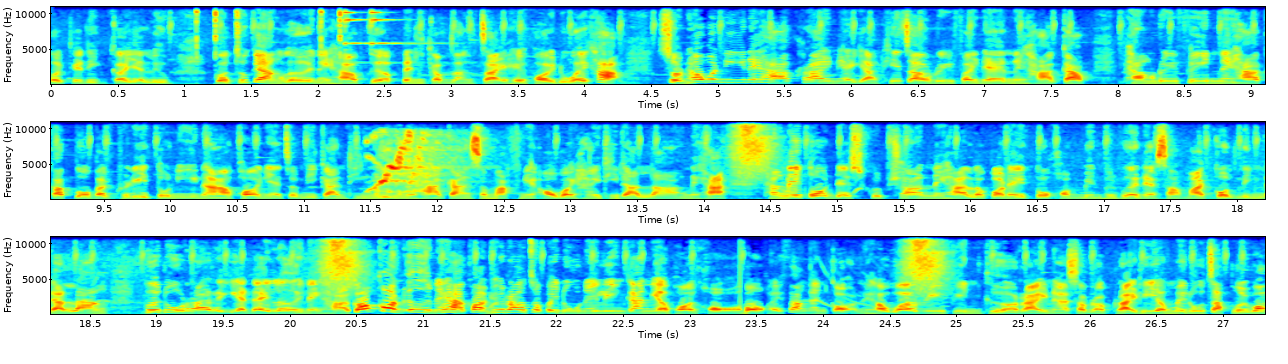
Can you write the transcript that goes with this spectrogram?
กดกระดิ่งก็อย่าลืมกดทุกอย่างเลยนะคะ เพื่อเป็นกำลังใจให้พลอยด้วยค่ะ ส่วนถ้าวันนี้นะคะ ใครเนี่ยอยากที่จะรีไฟแนนซ์นะคะกับทางรีฟินนะคะกับตัวบัตรเครดิตตัวนี้นะพลอยเนี่ยจะมีการทิ้งลิงก์นะคะ การสมัครเนี่ยเอาไว้ให้ที่ด้านล่างนะคะ ทั้งในตัว description นะคะแล้วก็ในตัวคอมเมนต์เพื่อนๆเนี่ยสามารถกดลิงก์ด้านล่าง เพื่อดูรายละเอียดได้เลยนะคะ ก็ก่อนอื่นนะคะ ก่อนที่เราจะไปดูในลิงก์กันเนี่ยพลอยขอบอกให้ฟังกันก่อนนะคะว่ารีฟินคืออะไรนะสำหรับใครที่ยังไม่รู้จักเลยว่า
